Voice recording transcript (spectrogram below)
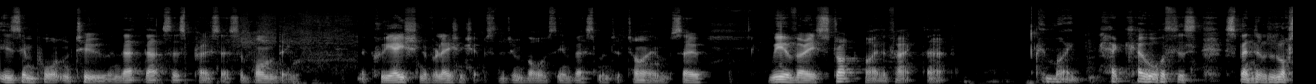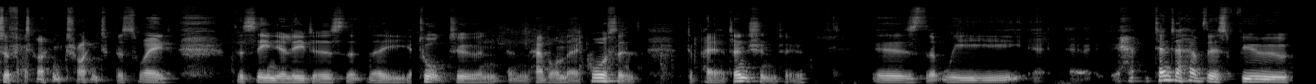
is important too, and that that's this process of bonding, the creation of relationships that involves the investment of time. So we are very struck by the fact that my co-authors spend a lot of time trying to persuade the senior leaders that they talk to and, and have on their courses to pay attention to is that we eh, tend to have this view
